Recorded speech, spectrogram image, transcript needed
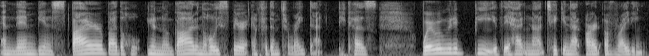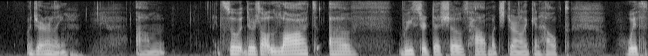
and then be inspired by the whole, you know, God and the Holy Spirit, and for them to write that. Because where would it be if they had not taken that art of writing journaling. Um, so there's a lot of research that shows how much journaling can help with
